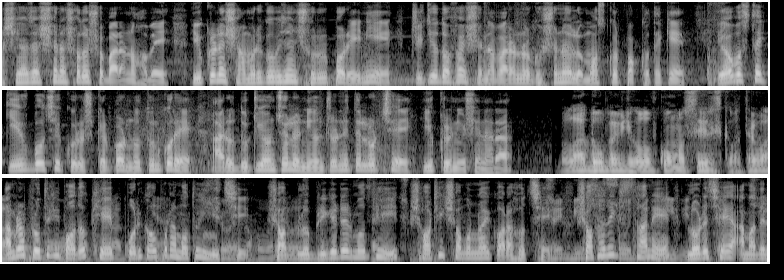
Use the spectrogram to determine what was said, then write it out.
আশি হাজার সেনা সদস্য বাড়ানো হবে। ইউক্রেনের সামরিক অভিযান শুরুর পর এই নিয়ে তৃতীয় দফায় সেনা বাড়ানোর ঘোষণা এলো মস্কোর পক্ষ থেকে। এ অবস্থায় কিয়েভ বলছে, কুরস্কের পর নতুন করে আরও দুটি অঞ্চলের নিয়ন্ত্রণ নিতে লড়ছে ইউক্রেনীয় সেনারা। Була доповідь головкома Сирського. Тривала আমরা প্রতিটি পদক্ষেপ পরিকল্পনা মতোই নিচ্ছি সবগুলো ব্রিগেডের মধ্যেই সঠিক সমন্বয় করা হচ্ছে শতাধিক স্থানে লড়েছে আমাদের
